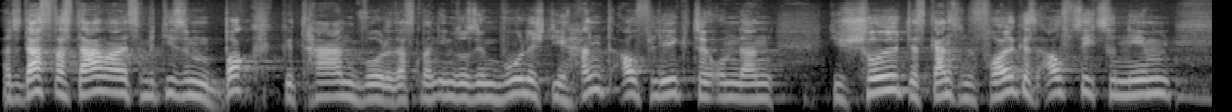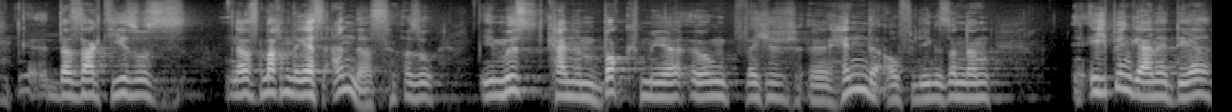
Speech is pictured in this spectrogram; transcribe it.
Also das, was damals mit diesem Bock getan wurde, dass man ihm so symbolisch die Hand auflegte, um dann die Schuld des ganzen Volkes auf sich zu nehmen, da sagt Jesus, das machen wir jetzt anders. Also ihr müsst keinem Bock mehr irgendwelche äh, Hände auflegen, sondern Ich bin gerne der,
